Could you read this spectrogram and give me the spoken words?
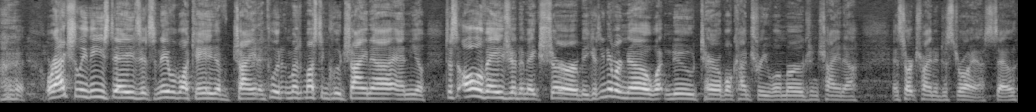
or actually these days it's a naval blockade of China, must include China and you know just all of Asia to make sure because you never know what new terrible country will emerge in China and start trying to destroy us. So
